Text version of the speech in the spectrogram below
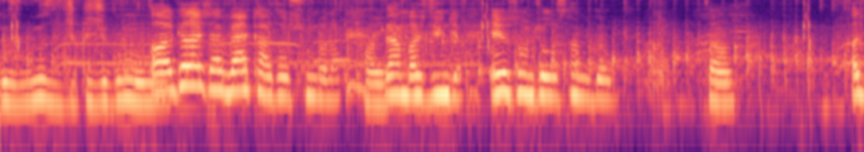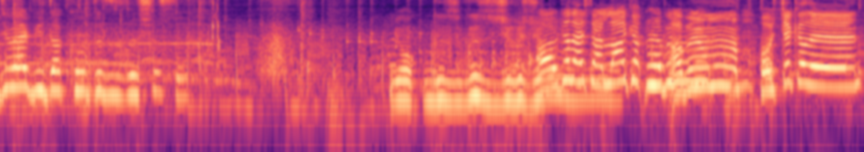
Gız gız cıkı cıkı mum. Arkadaşlar ver kartı şunu bana. Hayır. Ben başlayınca en sonuncu olursam video. Tamam. Hadi ver bir dakika orada uğraşırsın. Yok gız gız cıgı cıgı. Arkadaşlar like atmayı abone olmayı Abone olun. Hoşçakalın.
